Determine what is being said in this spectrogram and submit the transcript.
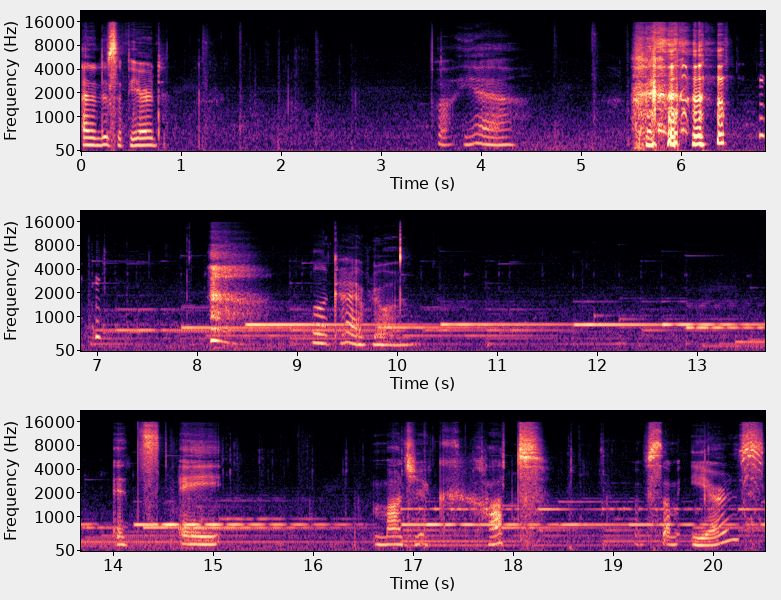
and it disappeared. But yeah. a magic hat with some ears.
